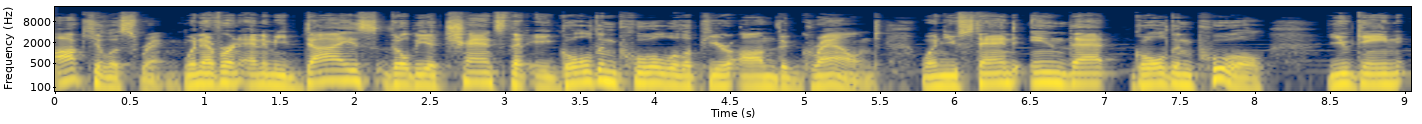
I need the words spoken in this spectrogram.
Oculus Ring. Whenever an enemy dies, there'll be a chance that a golden pool will appear on the ground. When you stand in that golden pool, you gain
